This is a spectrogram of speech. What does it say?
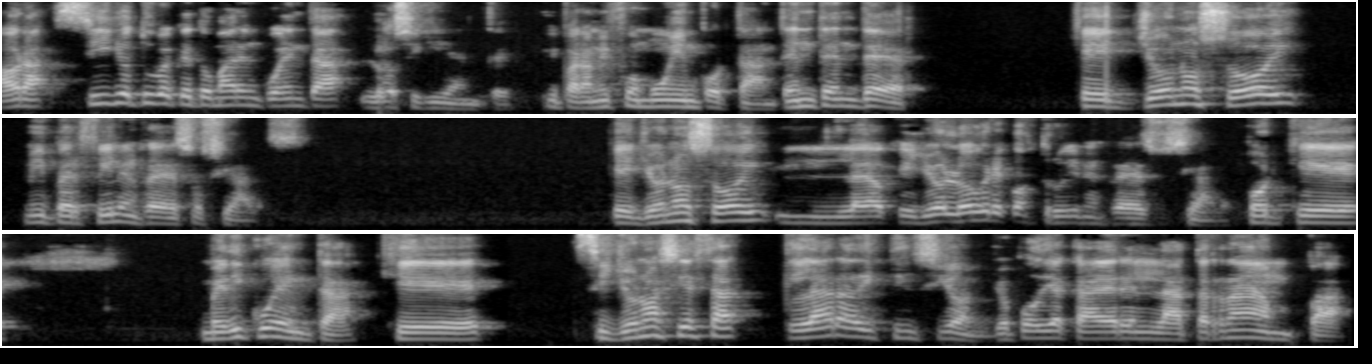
Ahora, sí yo tuve que tomar en cuenta lo siguiente, y para mí fue muy importante, entender que yo no soy mi perfil en redes sociales. Que yo no soy lo que yo logre construir en redes sociales. Porque me di cuenta que si yo no hacía esa clara distinción, yo podía caer en la trampa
